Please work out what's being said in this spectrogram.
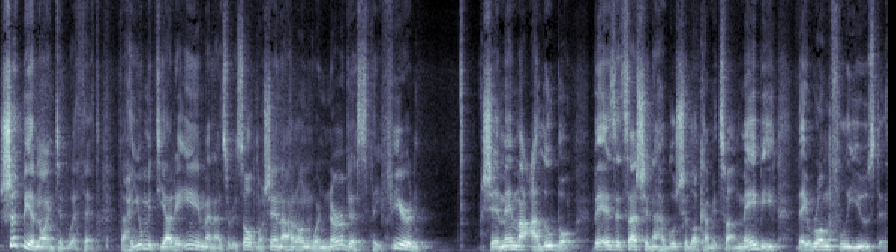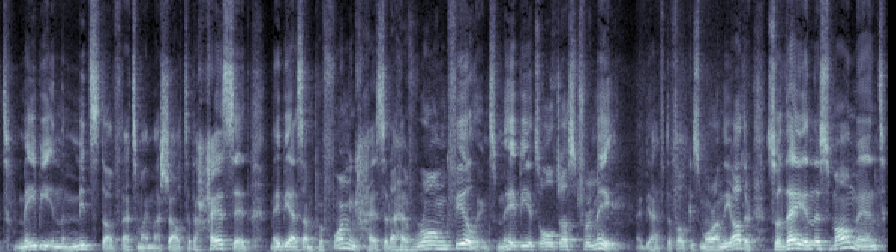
should be anointed with it. Vahayu mityareim, and as a result, Moshe and Aharon were nervous, they feared. Maybe they wrongfully used it. Maybe in the midst of, that's my mashal to the chesed, maybe as I'm performing chesed, I have wrong feelings. Maybe it's all just for me. Maybe I have to focus more on the other. So they, in this moment,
